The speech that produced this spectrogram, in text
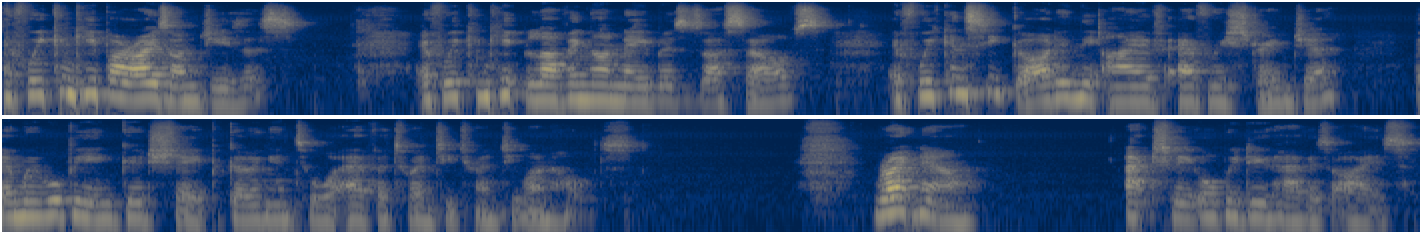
If we can keep our eyes on Jesus, if we can keep loving our neighbors as ourselves, if we can see God in the eye of every stranger, then we will be in good shape going into whatever 2021 holds. Right now, actually, all we do have is eyes,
